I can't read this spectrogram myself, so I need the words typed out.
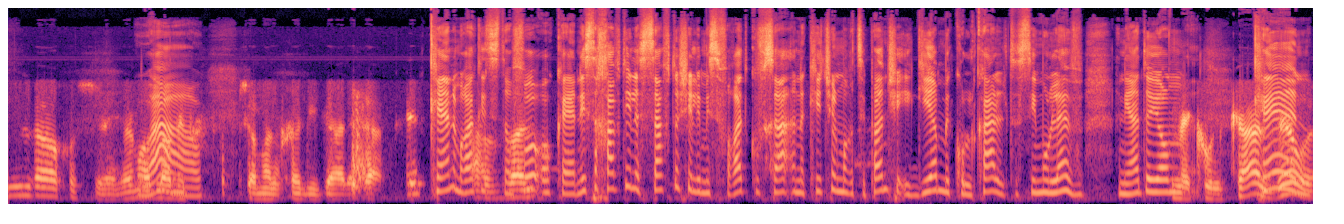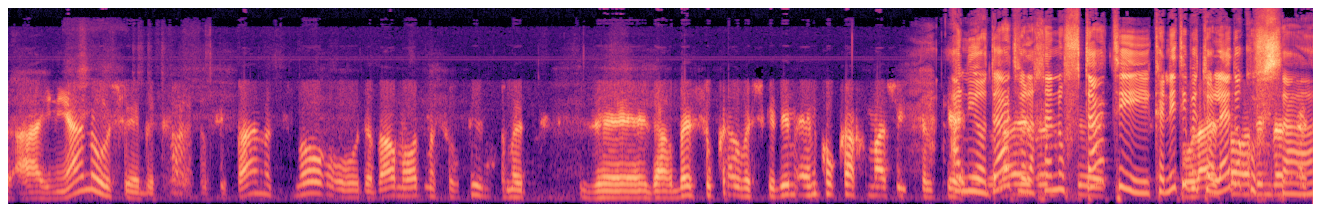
לא חושב, הם עוד לא. נכנסו שם על חגיגה לדעתי. כן, הם רק אבל- הצטרפו? אוקיי. אני סחבתי לסבתא שלי מספרד קופסה ענקית של מרציפן שהגיע מקולקל, תשימו לב. אני עד היום... מקולקל, כן. זהו. העניין הוא שבכלל, המרציפן עצמו הוא דבר מאוד מסורתי, זאת אומרת, זה, זה הרבה סוכר ושקדים, אין כל כך מה שהתקלקל. אני יודעת, ולכן זה- הופתעתי. קניתי בטולדו קופסה. אה.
